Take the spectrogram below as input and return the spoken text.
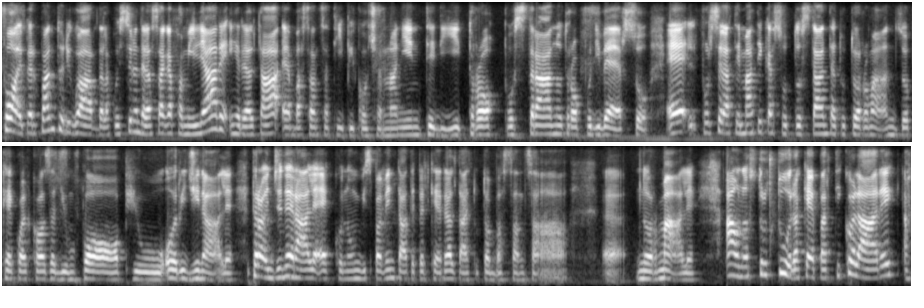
Poi per quanto riguarda la questione della saga familiare, in realtà è abbastanza tipico, cioè non ha niente di troppo strano, troppo diverso. È forse la tematica sottostante a tutto il romanzo, che è qualcosa di un po' più originale. Però in generale, ecco, non vi spaventate perché in realtà è tutto abbastanza eh, normale. Ha una struttura che è particolare, a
